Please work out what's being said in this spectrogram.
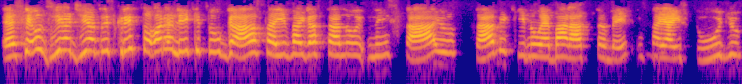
É seu dia a dia do escritório ali que tu gasta e vai gastar no, no ensaio, sabe? Que não é barato também ensaiar em estúdio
